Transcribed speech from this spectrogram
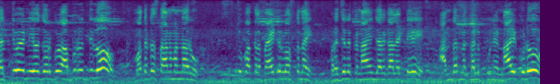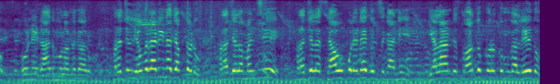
సత్యవేడ్ నియోజకవర్గం అభివృద్ధిలో మొదట స్థానం అన్నారు చుట్టుపక్కల ఫ్యాక్టరీలు వస్తున్నాయి. ప్రజలకు న్యాయం జరగాలంటే అందరిని కలుపుకునే నాయకుడు కోనేటి ఆదిమూల అన్న గారు. ప్రజలు ఎవరు అడిగినా చెప్తాడు. ప్రజల మనిషి ప్రజల సేవకుడనే తెలుసు కానీ ఎలాంటి స్వార్థపూర్వకంగా లేదు.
